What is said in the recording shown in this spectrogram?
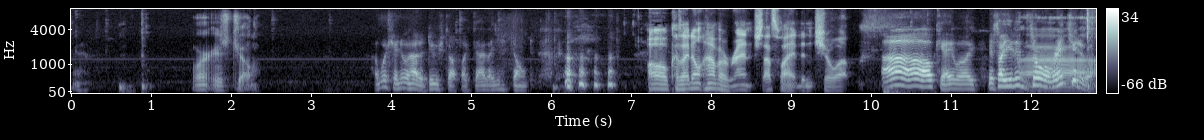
Where is Joe? I wish I knew how to do stuff like that. I just don't. Oh, because I don't have a wrench. That's why it didn't show up. Oh, okay. Well, so you didn't throw a wrench into it. Uh,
